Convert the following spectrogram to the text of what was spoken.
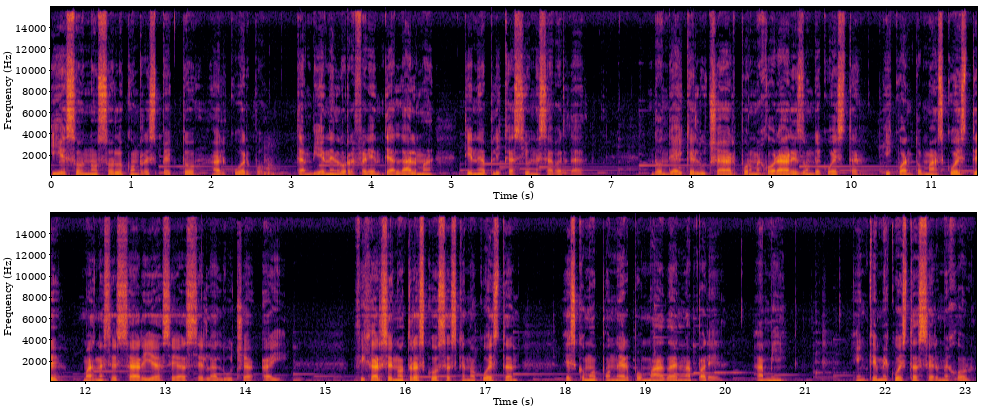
Y eso no solo con respecto al cuerpo, también en lo referente al alma tiene aplicación esa verdad. Donde hay que luchar por mejorar es donde cuesta, y cuanto más cueste, más necesaria se hace la lucha ahí. Fijarse en otras cosas que no cuestan es como poner pomada en la pared. A mí, ¿en qué me cuesta ser mejor?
